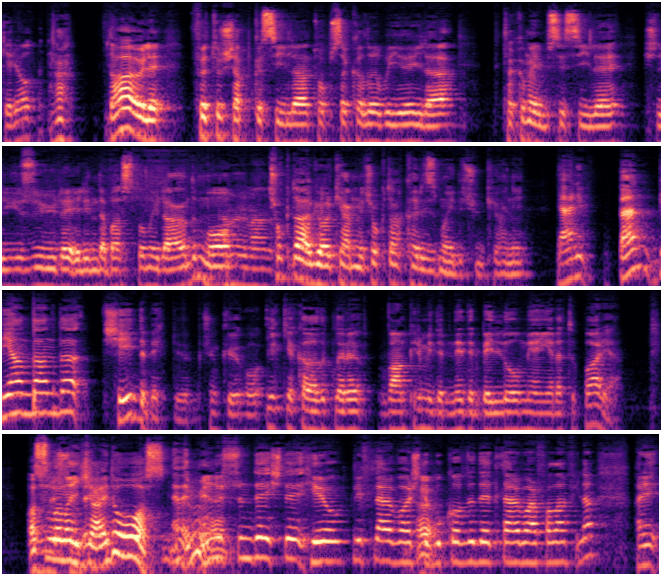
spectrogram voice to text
geri olmadı. Hah, daha öyle fötür şapkasıyla, top sakalı, bıyığıyla, takım elbisesiyle, işte yüzüğüyle, elinde bastonuyla anladın mı? O Anladım, anladım. çok daha görkemli, çok daha karizmaydı çünkü hani. Yani ben bir yandan da şeyi de bekliyorum. Çünkü o ilk yakaladıkları vampir midir nedir belli olmayan yaratık var ya. Asıl ana üstünde- hikaye de o aslında Evet değil mi? onun yani? üstünde işte hieroglifler var işte Evet. Book of the Dead'ler var falan filan. Hani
